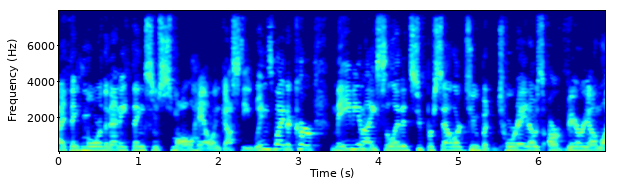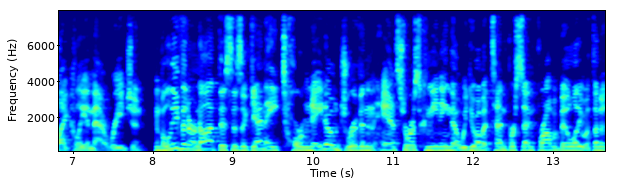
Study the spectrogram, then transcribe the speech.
I think more than anything, some small hail and gusty winds might occur, maybe an isolated supercell or two, but tornadoes are very unlikely in that region. And believe it or not, this is again a tornado-driven enhanced risk, meaning that we do have a 10% probability within a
